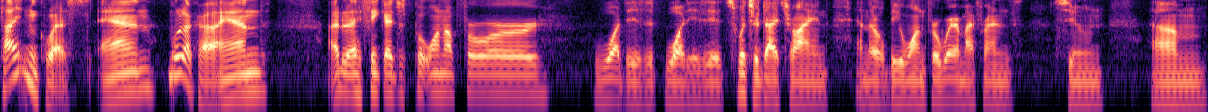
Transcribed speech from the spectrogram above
Titan Quest and Mulaka and I, I think I just put one up for what is it? What is it? Switch or Die Trying, and there will be one for Where My Friends soon. Um,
